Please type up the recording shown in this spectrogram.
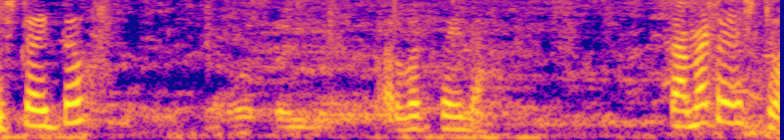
ಎಷ್ಟಾಯಿತು? ಅರವತ್ತೈದ? ಟೊಮೆಟೊ ಎಷ್ಟು?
